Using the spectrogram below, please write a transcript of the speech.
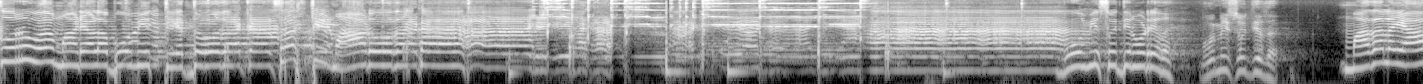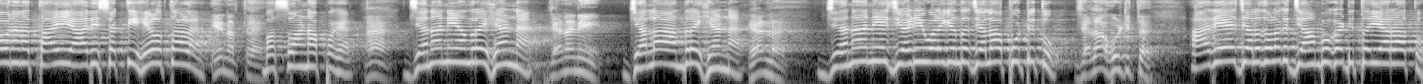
ಸುರುವ ಮಾಡ್ಯಾಳ ಭೂಮಿ ತಿದ್ದೋದಕ ಸೃಷ್ಟಿ ಮಾಡೋದಕ. ಭೂಮಿ ಸುದ್ದಿ ನೋಡ್ರಿ ಅದು. ಭೂಮಿ ಸುದ್ದಿದ ಮೊದಲ ಯಾವ ನನ್ನ ತಾಯಿ ಆದಿಶಕ್ತಿ ಹೇಳ್ತಾಳ? ಏನತ್ತ ಬಸವಣ್ಣಪ್ಪಗ. ಜನನಿ ಅಂದ್ರೆ ಹೆಣ್ಣ. ಜನನಿ. ಜಲ ಅಂದ್ರೆ ಹೆಣ್ಣ. ಹೆಣ್ಣ. ಜನನಿ ಜಡಿ ಒಳಗಿಂದ ಜಲ ಪುಟ್ಟಿತು. ಜಲ ಹುಟ್ಟಿತ. ಅದೇ ಜಲದೊಳಗೆ ಜಾಂಬುಗಡ್ಡಿ ತಯಾರಾತು.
